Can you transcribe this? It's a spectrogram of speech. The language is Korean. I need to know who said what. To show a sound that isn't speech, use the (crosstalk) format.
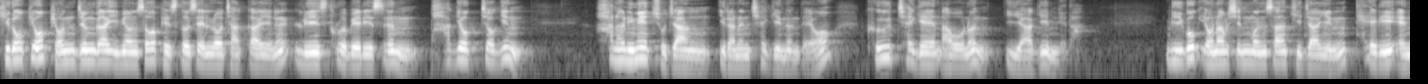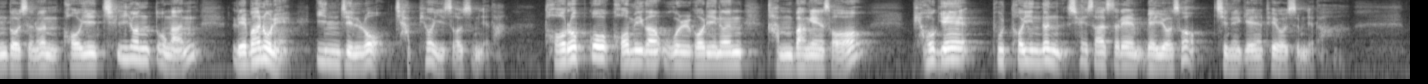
Speaker 1: 기독교 변증가이면서 베스트셀러 작가인 리 스트로베리 쓴 파격적인 하나님의 주장이라는 책이 있는데요. 그 책에 나오는 이야기입니다. 미국 연합신문사 기자인 테리 앤더슨은 거의 7년 동안 레바논에 인질로 잡혀 있었습니다. 더럽고 거미가 우글거리는 감방에서 벽에 붙어 있는 쇠사슬에 매여서 지내게 되었습니다.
